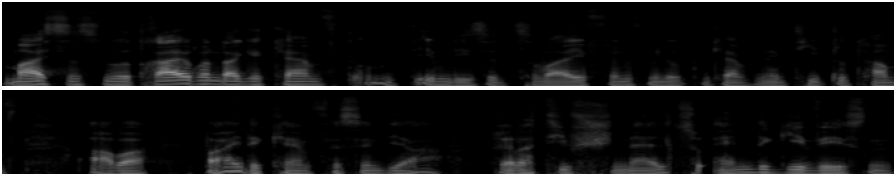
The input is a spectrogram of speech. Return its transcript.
meistens nur drei Runden gekämpft und eben diese zwei 5-Minuten-Kämpfe im Titelkampf, aber beide Kämpfe sind ja relativ schnell zu Ende gewesen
